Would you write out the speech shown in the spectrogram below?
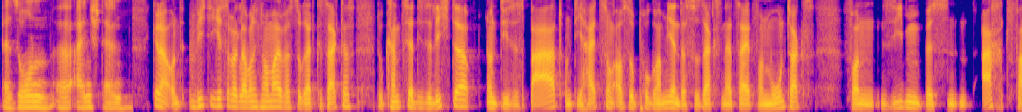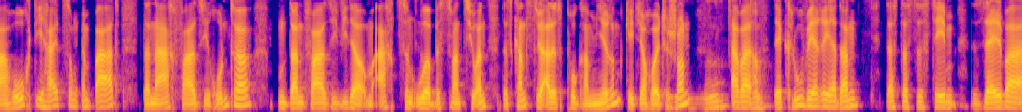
Person äh, einstellen. Genau, und wichtig ist aber, glaube ich, nochmal, was du gerade gesagt hast. Du kannst ja diese Lichter und dieses Bad und die Heizung auch so programmieren, dass du sagst, in der Zeit von montags von sieben bis acht fahr hoch die Heizung im Bad, danach fahr sie runter und dann fahr sie wieder um 18 Uhr bis 20 Uhr an. Das kannst du ja alles programmieren, geht ja heute schon. Mhm, aber ja. der Clou wäre ja dann, dass das System selber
